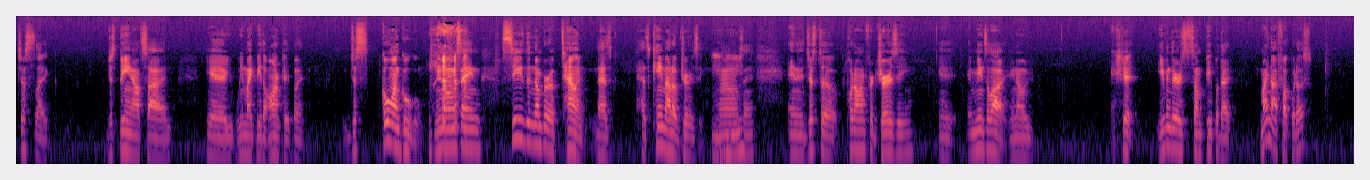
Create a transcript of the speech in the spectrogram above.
Just like just being outside. Yeah, we might be the armpit, but just go on Google. You know what I'm saying? See the number of talent that has has came out of Jersey. You know what I'm Mhm. saying? And just to put on for Jersey, it, it means a lot. You know, shit. Even there's some people that might not fuck with us.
